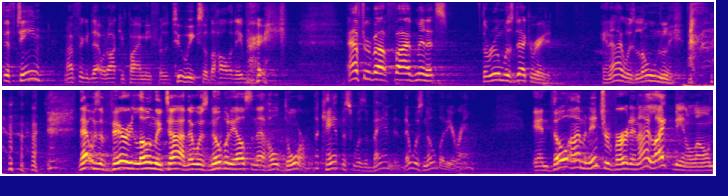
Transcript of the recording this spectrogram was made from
15, and I figured that would occupy me for the two weeks of the holiday break. After about five minutes, the room was decorated, and I was lonely. that was a very lonely time. There was nobody else in that whole dorm. The campus was abandoned, there was nobody around. And though I'm an introvert and I like being alone,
